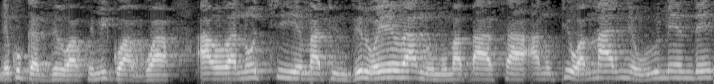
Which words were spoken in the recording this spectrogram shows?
nekugadzirwa kwemigwagwa avo vanoti mapinzirwo evanhu mumabasa anopiwa mari nehurumende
